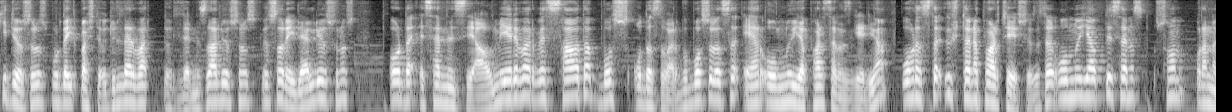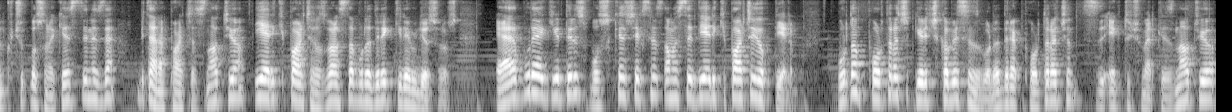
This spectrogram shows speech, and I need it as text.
Gidiyorsunuz burada ilk başta ödüller var. Ödüllerinizi alıyorsunuz ve sonra ilerliyorsunuz. Orada Ascendancy'yi alma yeri var ve sağda boss odası var. Bu boss odası eğer onluğu yaparsanız geliyor. Orası da 3 tane parça istiyor. Zaten onluğu yaptıysanız son oranın küçük boss'unu kestiğinizde bir tane parçasını atıyor. Diğer iki parçanız varsa da burada direkt girebiliyorsunuz. Eğer buraya girdiniz boss'u keseceksiniz ama size diğer iki parça yok diyelim. Buradan portal açıp geri çıkabilirsiniz burada. Direkt portal açın. Sizi ek tuş merkezine atıyor.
